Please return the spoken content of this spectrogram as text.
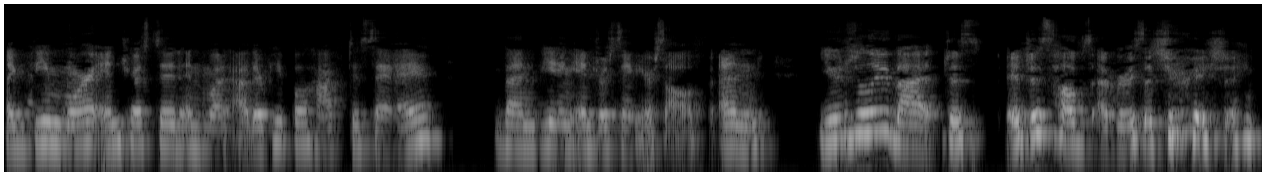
like be more interested in what other people have to say than being interesting yourself. And usually that just it just helps every situation.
